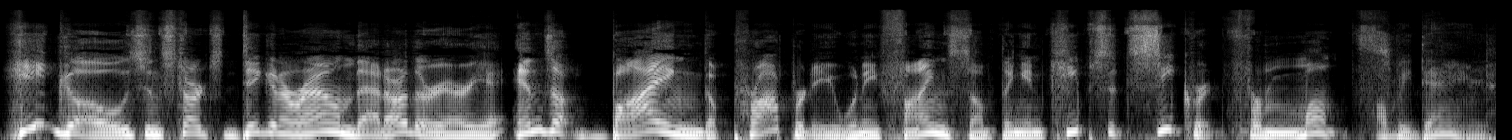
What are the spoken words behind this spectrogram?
He goes and starts digging around that other area, ends up buying the property when he finds something, and keeps it secret for months. I'll be danged.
